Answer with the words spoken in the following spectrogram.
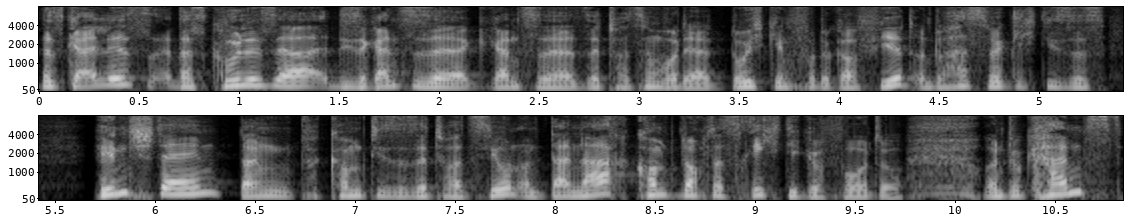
das Geile ist, das Coole ist ja, diese ganze, ganze Situation wurde ja durchgehend fotografiert und du hast wirklich dieses Hinstellen, dann kommt diese Situation und danach kommt noch das richtige Foto. Und du kannst,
